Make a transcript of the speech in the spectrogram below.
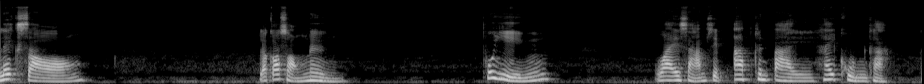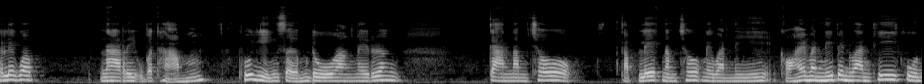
เลขสองแล้วก็สองหนึ่ง ผู้หญิงวัยสามสิบอัพขึ้นไปให้คุณค่ะ ก็เรียกว่านารีอุปถัมภ์ผู้หญิงเสริมดวงในเรื่องการนำโชคกับเลขนำโชคในวันนี้ ขอให้วันนี้เป็นวันที่คุณ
